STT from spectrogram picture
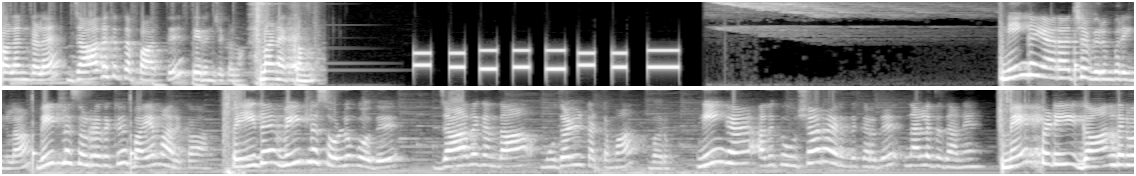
பலன்களை ஜாதகத்தை பார்த்து தெரிஞ்சுக்கலாம். வணக்கம். நீங்க யாராச்சும் விரும்புறீங்களா? வீட்டுல சொல்றதுக்கு பயமா இருக்கா? இப்ப இத வீட்ல சொல்லும்போது ஜாதகம் தான் முதல் கட்டமா வரும். நீங்க அதுக்கு உஷாரா இருந்துக்கிறது நல்லது தானே மேற்படி காந்தர்வ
